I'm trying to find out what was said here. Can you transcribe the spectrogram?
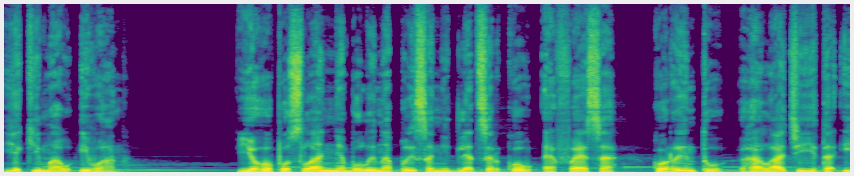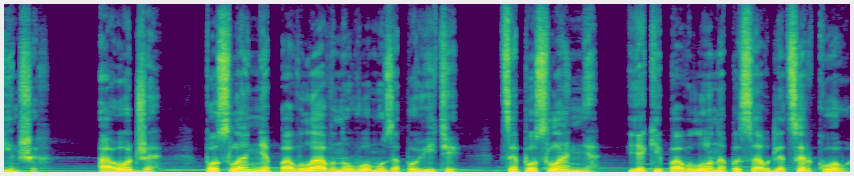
які мав Іван. Його послання були написані для церков Ефеса, Коринту, Галатії та інших. А отже, послання Павла в новому заповіті це послання, які Павло написав для церков,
